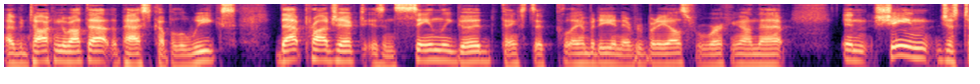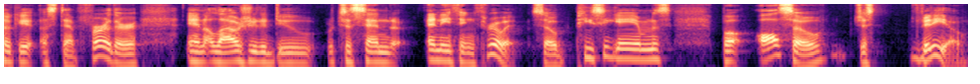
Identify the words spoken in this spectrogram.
I've been talking about that the past couple of weeks. That project is insanely good. Thanks to Calamity and everybody else for working on that. And Shane just took it a step further and allows you to do to send anything through it. So PC games, but also just video.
